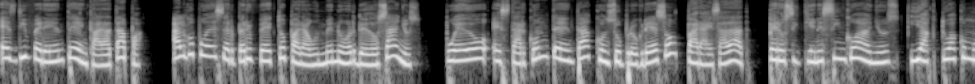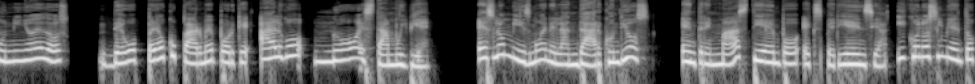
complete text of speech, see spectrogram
es diferente en cada etapa. Algo puede ser perfecto para un menor de dos años. Puedo estar contenta con su progreso para esa edad. Pero si tiene cinco años y actúa como un niño de dos, debo preocuparme porque algo no está muy bien. Es lo mismo en el andar con Dios. Entre más tiempo, experiencia y conocimiento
